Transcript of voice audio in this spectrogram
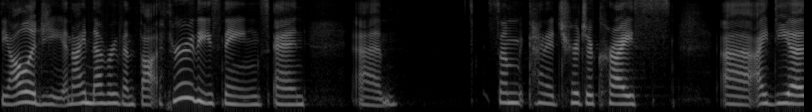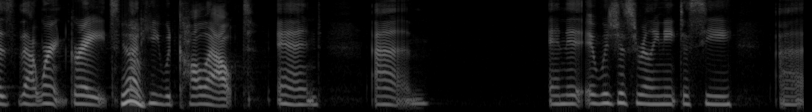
theology, and I never even thought through these things. And um, some kind of Church of Christ uh, ideas that weren't great Yeah. that he would call out, and um, and it, it was just really neat to see uh,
